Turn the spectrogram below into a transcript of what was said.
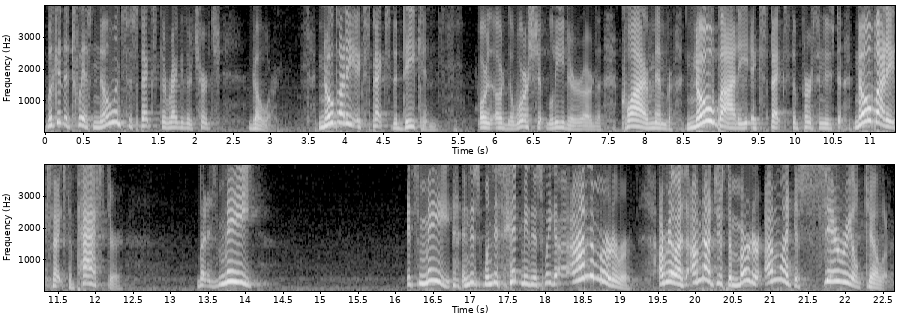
Look at the twist. No one suspects the regular church goer. Nobody expects the deacon or, or the worship leader or the choir member. Nobody expects the person who's, nobody expects the pastor. But it's me. It's me. And this, when this hit me this week, I'm the murderer. I realized I'm not just a murderer, I'm like a serial killer.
